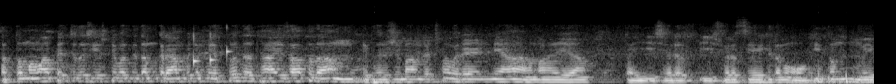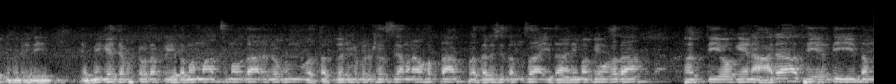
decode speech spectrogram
സത്വമമാപ്യച്യുത ശീഷ്ണിവർദ്ധിതം കരാംബുജം യത്വദധായ സാത്തതാം വിഭർഷിമാം ലക്ഷ്മവരണ്യാമായ കൈശ്വര ഈശ്വരസ്യേഹിതമോഹിതം വിഭുരിതി യമ്യകേച ഭക്തവത പ്രിയതമം മാത്സമവതാരരൂപം തദ്വർഷപുരുഷസ്യ മനോഹ പ്രാക് പ്രദർശിതം സ ഇതാനിമപി മഹത ഭക്തിയോഗേന ആരാധയതീതം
